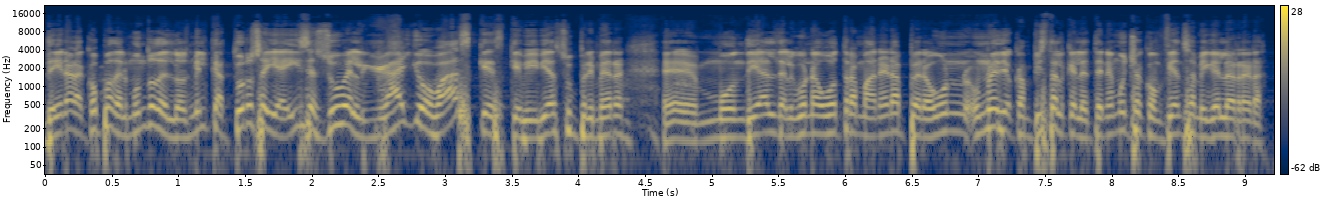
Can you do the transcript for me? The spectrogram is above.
de ir a la Copa del Mundo del 2014 y ahí se sube el Gallo Vázquez, que vivía su primer eh, mundial de alguna u otra manera, pero un, mediocampista al que le tenía mucha confianza Miguel Herrera.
